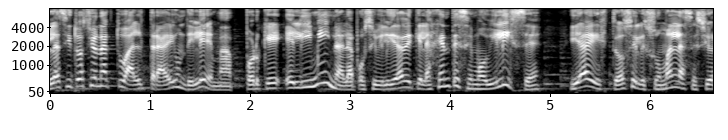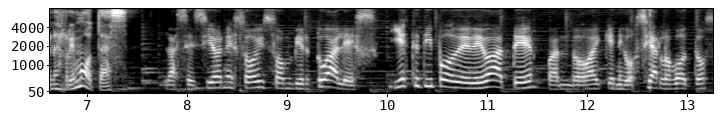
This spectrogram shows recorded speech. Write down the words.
La situación actual trae un dilema, porque elimina la posibilidad de que la gente se movilice y a esto se le suman las sesiones remotas las sesiones hoy son virtuales. Y este tipo de debate, cuando hay que negociar los votos,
